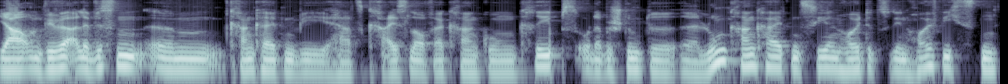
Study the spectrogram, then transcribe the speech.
Ja, und wie wir alle wissen, ähm, Krankheiten wie Herz-Kreislauf-Erkrankungen, Krebs oder bestimmte äh, Lungenkrankheiten zählen heute zu den häufigsten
